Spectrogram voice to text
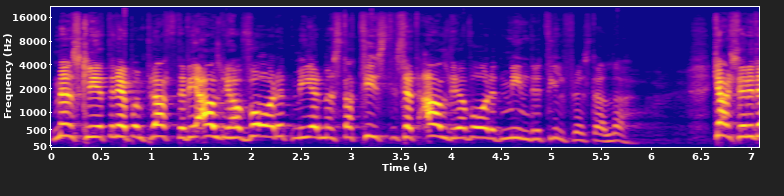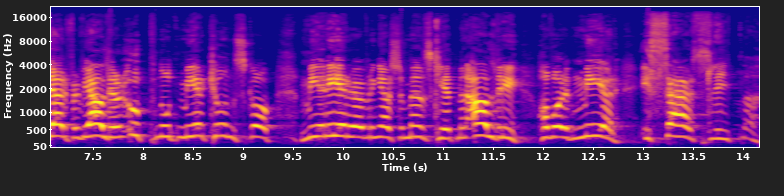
Mänskligheten är på en plats där vi aldrig har varit mer, men statistiskt sett aldrig har varit mindre tillfredsställda. Kanske är det därför vi aldrig har uppnått mer kunskap, mer erövringar som mänsklighet, men aldrig har varit mer isärslitna.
